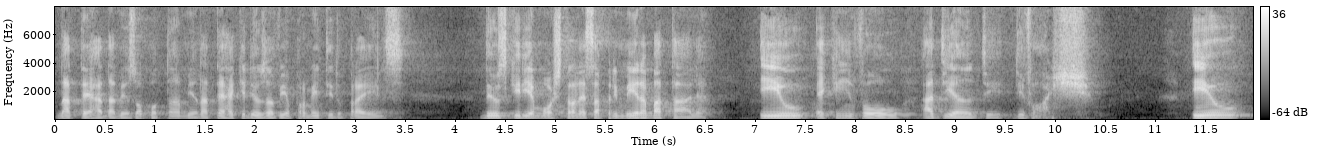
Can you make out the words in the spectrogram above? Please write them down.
na terra da Mesopotâmia, na terra que Deus havia prometido para eles. Deus queria mostrar nessa primeira batalha: eu é quem vou adiante de vós. Eu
